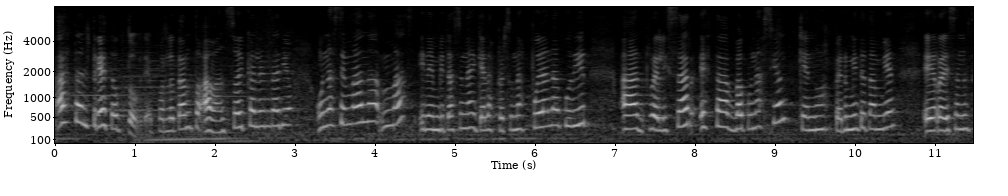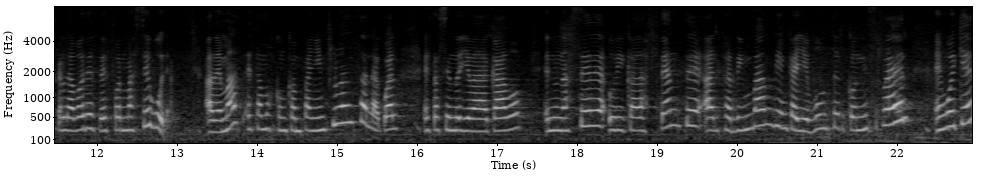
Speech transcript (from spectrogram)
hasta el 3 de octubre. Por lo tanto, avanzó el calendario una semana más y la invitación es que las personas puedan acudir a realizar esta vacunación que nos permite también eh, realizar nuestras labores de forma segura. Además, estamos con campaña influenza, la cual está siendo llevada a cabo en una sede ubicada frente al Jardín Bambi en calle Bunter con Israel, en Huequén,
